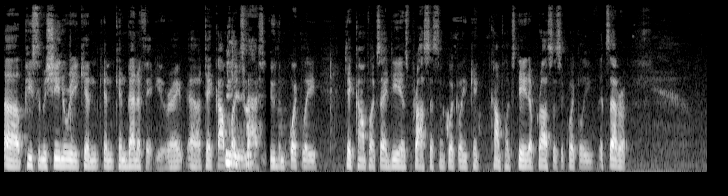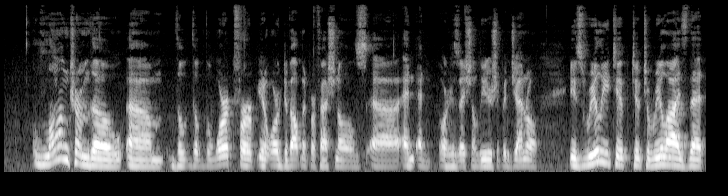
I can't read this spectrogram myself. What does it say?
uh, piece of machinery can can can benefit you. Right? Uh, take complex mm-hmm. tasks, do them quickly. Take complex ideas, process them quickly. Take complex data, process it quickly, etc long term, though, um, the, the, the work for you know org development professionals uh, and and organizational leadership in general is really to to, to realize that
